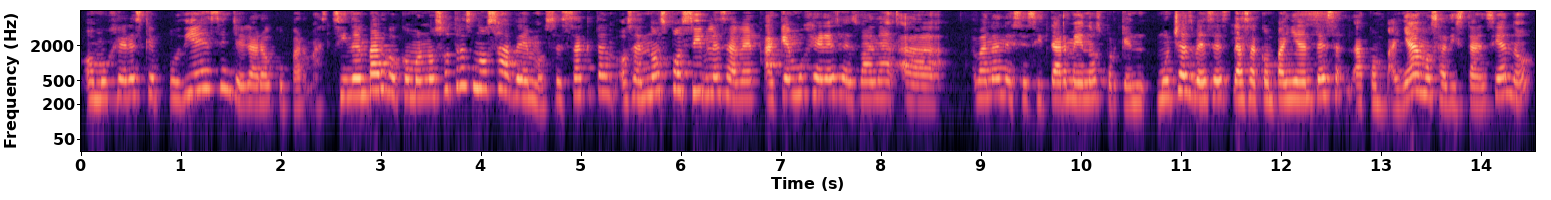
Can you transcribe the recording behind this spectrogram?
o mujeres que pudiesen llegar a ocupar más. Sin embargo, como nosotras no sabemos exactamente, o sea, no es posible saber a qué mujeres les van a, van a necesitar menos porque muchas veces las acompañantes acompañamos a distancia, ¿no?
